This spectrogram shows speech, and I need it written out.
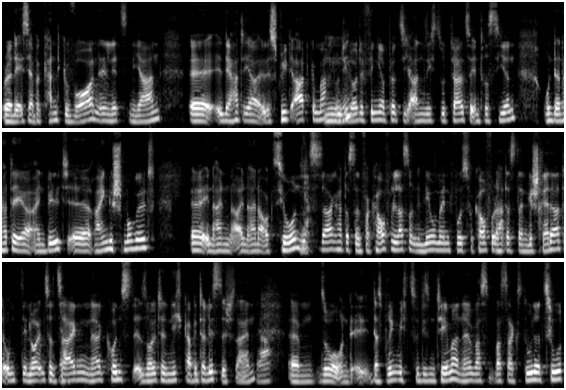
oder der ist ja bekannt geworden in den letzten Jahren. Äh, der hat ja Street Art gemacht und die Mhm. Leute fingen ja plötzlich an, sich total zu interessieren. Und dann hat er ja ein Bild äh, reingeschmuggelt äh, in, ein, in einer Auktion Ja. sozusagen, hat das dann verkaufen lassen und in dem Moment, wo es verkauft wurde, Ja. hat das dann geschreddert, um den Leuten zu zeigen, ne, Kunst sollte nicht kapitalistisch sein. Ja. Ähm, so, und äh, das bringt mich zu diesem Thema, ne? was, was sagst du dazu,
